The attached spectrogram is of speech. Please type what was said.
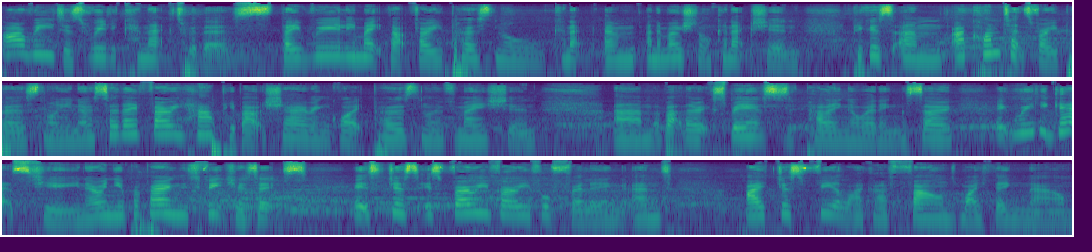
our readers really connect with us. They really make that very personal connect, um, an emotional connection because um, our content's very personal, you know, so they're very happy about sharing quite personal information um, about their experiences of planning a wedding. So it really gets to you, you know, when you're preparing these features, it's, it's just, it's very, very fulfilling and I just feel like I've found my thing now.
